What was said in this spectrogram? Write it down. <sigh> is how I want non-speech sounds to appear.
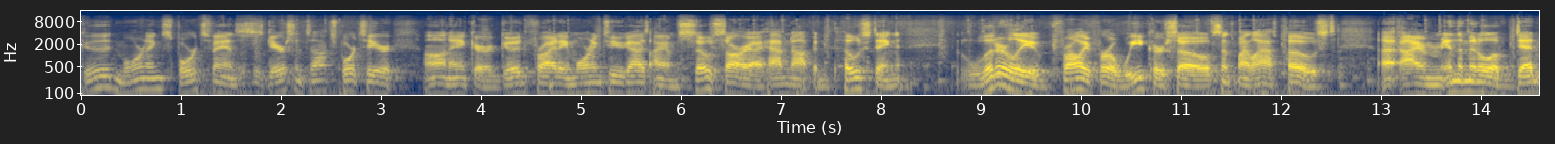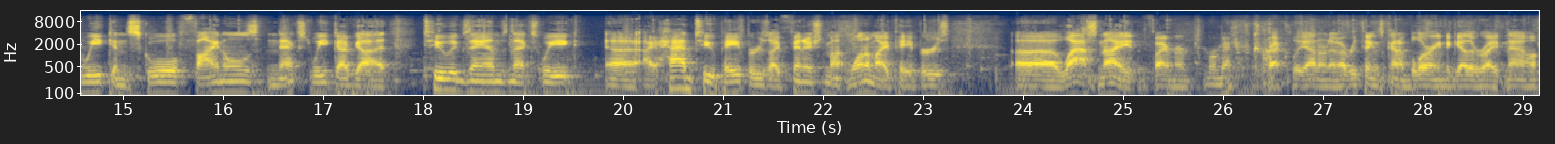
Good morning, sports fans. This is Garrison Talk Sports here on Anchor. Good Friday morning to you guys. I am so sorry I have not been posting literally probably for a week or so since my last post. Uh, I'm in the middle of dead week in school, finals next week. I've got two exams next week. Uh, I had two papers. I finished my, one of my papers uh, last night, if I remember <laughs> correctly. I don't know. Everything's kind of blurring together right now.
